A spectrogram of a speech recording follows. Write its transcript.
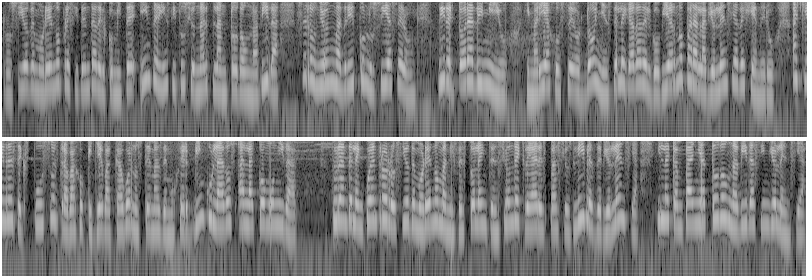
Rocío de Moreno, presidenta del Comité Interinstitucional Plan Toda una Vida, se reunió en Madrid con Lucía Cerón, directora de MIO, y María José Ordóñez, delegada del Gobierno para la Violencia de Género, a quienes expuso el trabajo que lleva a cabo en los temas de mujer vinculados a la comunidad. Durante el encuentro, Rocío de Moreno manifestó la intención de crear espacios libres de violencia y la campaña Toda una vida sin violencia,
